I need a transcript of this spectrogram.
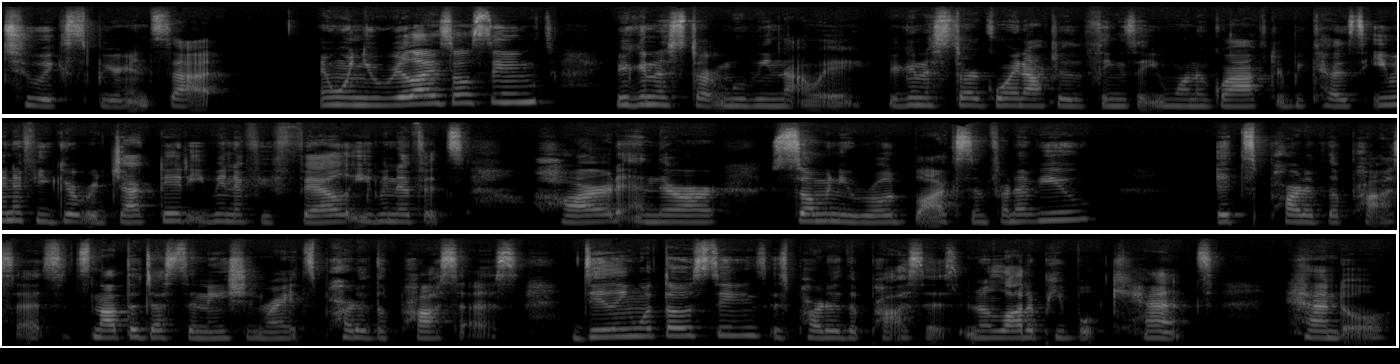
to experience that. And when you realize those things, you're going to start moving that way. You're going to start going after the things that you want to go after because even if you get rejected, even if you fail, even if it's hard and there are so many roadblocks in front of you, it's part of the process. It's not the destination, right? It's part of the process. Dealing with those things is part of the process. And a lot of people can't handle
